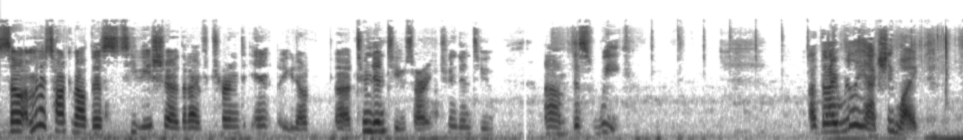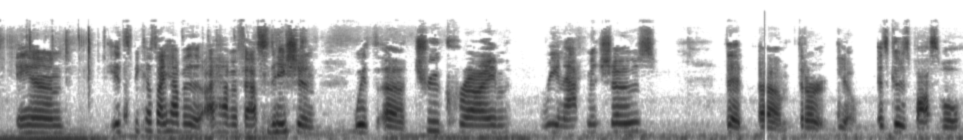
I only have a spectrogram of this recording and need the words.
So I'm going to talk about this TV show that I've turned in, you know, uh, tuned into. Sorry, tuned into um, this week uh, that I really actually liked, and it's because I have a I have a fascination with uh, true crime reenactment shows that um, that are you know as good as possible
